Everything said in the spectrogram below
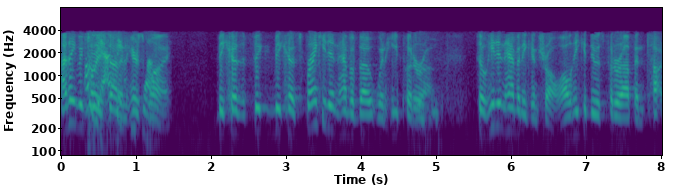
I think Victoria's Oh, yeah, done, think and here's done. why. Because because Frankie didn't have a vote when he put her up, mm-hmm. so he didn't have any control. All he could do is put her up and ta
